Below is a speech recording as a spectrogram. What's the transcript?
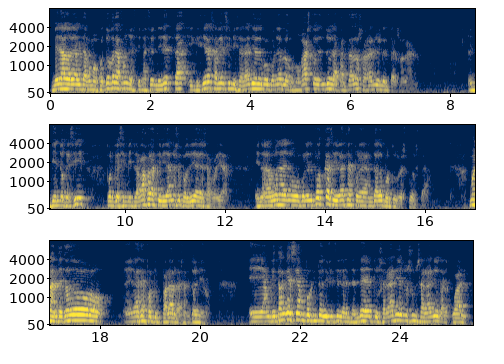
Me he dado de alta como fotógrafo en estimación directa y quisiera saber si mi salario debo ponerlo como gasto dentro del apartado salarios del personal. Entiendo que sí, porque sin mi trabajo la actividad no se podría desarrollar. Enhorabuena de nuevo por el podcast y gracias por adelantado por tu respuesta. Bueno, ante todo, eh, gracias por tus palabras, Antonio. Eh, aunque tal vez sea un poquito difícil de entender, tu salario no es un salario tal cual,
